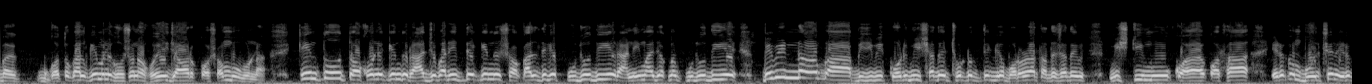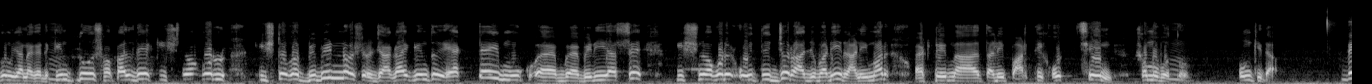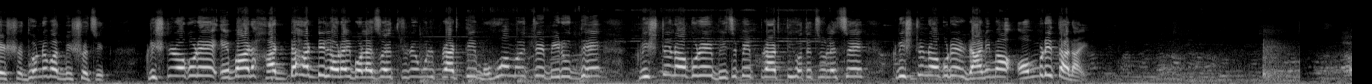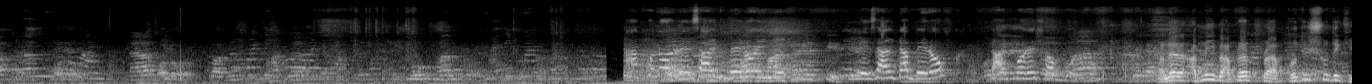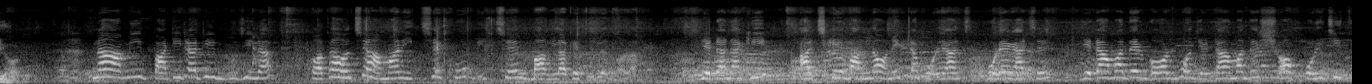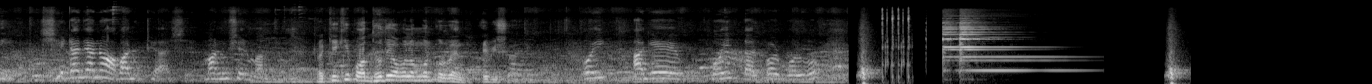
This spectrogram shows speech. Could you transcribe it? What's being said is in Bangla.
গতকালকে মানে ঘোষণা হয়ে যাওয়ার সম্ভাবনা। কিন্তু তখন কিন্তু রাজবাড়িতে কিন্তু সকাল থেকে পুজো দিয়ে রানীমা যখন পুজো দিয়ে বিভিন্ন বিজেপি কর্মীর সাথে ছোট থেকে বড়রা তাদের সাথে মিষ্টি মুখ কথা এরকম বলছেন এরকম জানা গেছে। কিন্তু সকাল থেকে কৃষ্ণগর কৃষ্ণগর বিভিন্ন জায়গায় কিন্তু একটাই মুখ বেরিয়ে আসছে। কৃষ্ণনগরের ঐতিহ্য রাজবাড়ি রানীমার একটি তারই প্রার্থী হচ্ছেন সম্ভবত। অঙ্কিতা। বেশ ধন্যবাদ বিশ্বজিৎ। কৃষ্ণনগরে এবার হাড্ডাহাড্ডি লড়াই বলা যায় তৃণমূল প্রার্থী মহুয়া মৈত্রের বিরুদ্ধে। কৃষ্ণনগরের বিজেপি প্রার্থী হতে চলেছে কৃষ্ণনগরের রানীমা অমৃতা রায়। এখনও রেজাল্ট বেরোয়নি। রেজাল্টটা বেরোক। তারপরে সব বলব। মানে আপনি আপনার প্রতিশ্রুতি কি হবে? না আমি পার্টি টাটি বুঝি না। কথা হচ্ছে আমার ইচ্ছে খুব ইচ্ছে বাংলাকে তুলে ধরা। যেটা নাকি আজকে বাংলা অনেকটা পড়ে আছে পড়ে গেছে। যেটা আমাদের গর্ব যেটা আমাদের সব পরিচিতি সেটা যেন আবার উঠে আসে মানুষের মাধ্যমে। কি কি পদ্ধতি অবলম্বন করবেন এ বিষয়ে? ওই আগে হই তারপর বলব।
